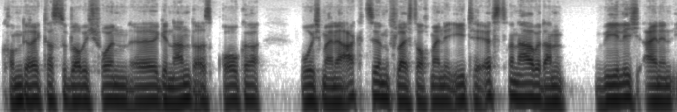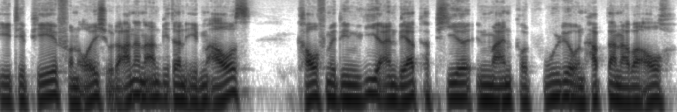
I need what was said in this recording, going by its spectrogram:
Comdirect hast du, glaube ich, vorhin äh, genannt als Broker, wo ich meine Aktien, vielleicht auch meine ETFs drin habe, dann wähle ich einen ETP von euch oder anderen Anbietern eben aus, kaufe mir den wie ein Wertpapier in mein Portfolio und habe dann aber auch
